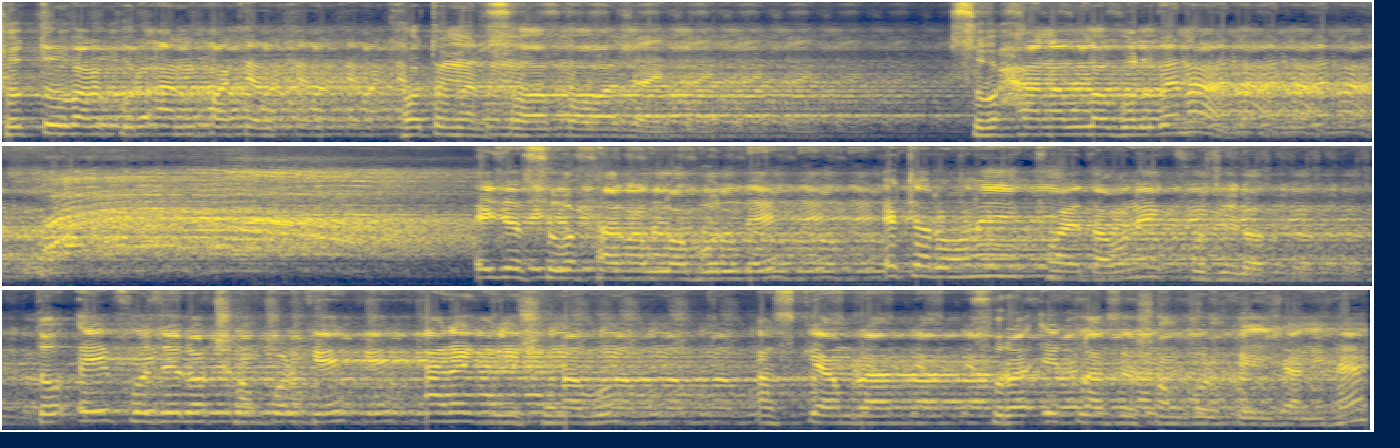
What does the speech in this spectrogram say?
সত্তর বার কোরআন পাকের খতমের সব পাওয়া যায়। সুবহান আল্লাহ বলবে না? এই যে সুবহান আল্লাহ বললে, এটার অনেক ফায়দা, অনেক ফজিলত। তো এই ফজিলত সম্পর্কে আরেকদিন শোনাবো। আজকে আমরা সুরা ইখলাসের সম্পর্কেই জানি হ্যাঁ?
